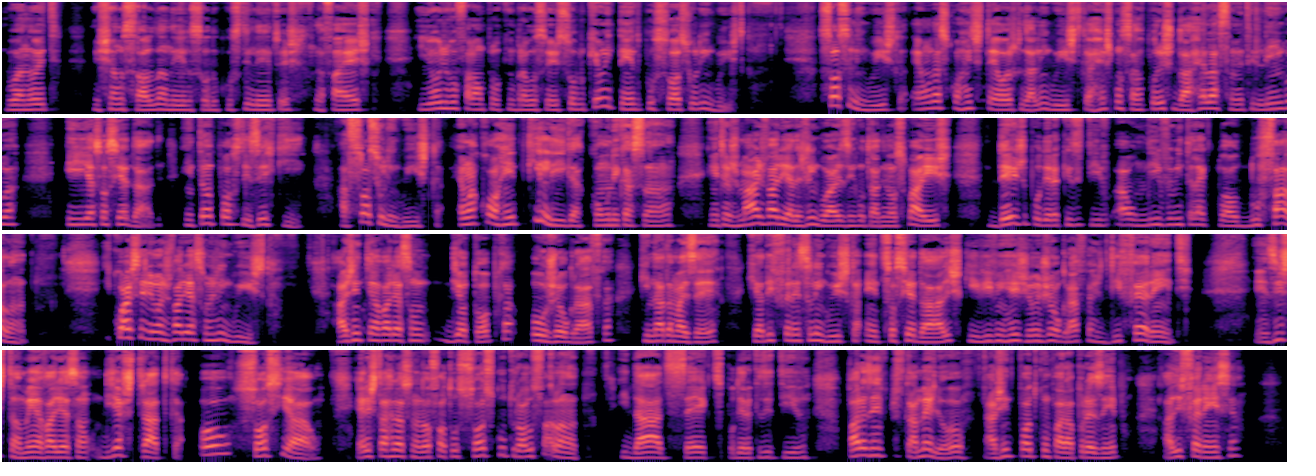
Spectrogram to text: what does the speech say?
Boa noite, me chamo Saulo Danilo, sou do curso de Letras da FAESC e hoje vou falar um pouquinho para vocês sobre o que eu entendo por sociolinguística. Sociolinguística é uma das correntes teóricas da linguística responsável por estudar a relação entre língua e a sociedade. Então eu posso dizer que a sociolinguística é uma corrente que liga a comunicação entre as mais variadas linguagens encontradas em nosso país, desde o poder aquisitivo ao nível intelectual do falante. E quais seriam as variações linguísticas? A gente tem a variação diotópica ou geográfica, que nada mais é que a diferença linguística entre sociedades que vivem em regiões geográficas diferentes. Existe também a variação diastrática ou social. Ela está relacionada ao fator sociocultural do falante, idade, sexo, poder aquisitivo. Para exemplificar melhor, a gente pode comparar, por exemplo, a diferença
